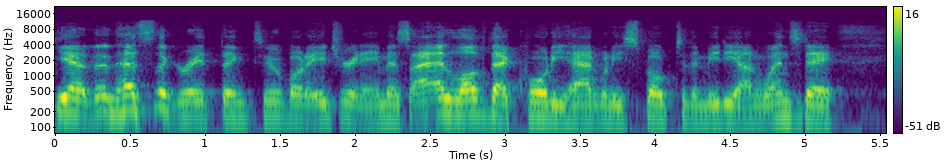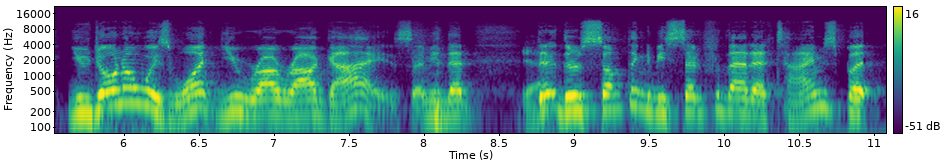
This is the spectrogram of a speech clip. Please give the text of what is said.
Yeah, that's the great thing too about Adrian Amos. I love that quote he had when he spoke to the media on Wednesday. You don't always want you rah rah guys. I mean that yeah. there, there's something to be said for that at times, but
